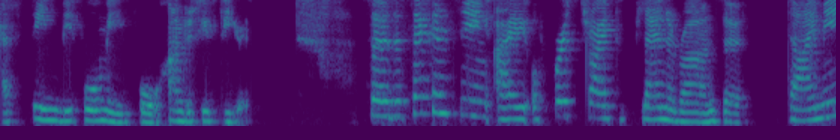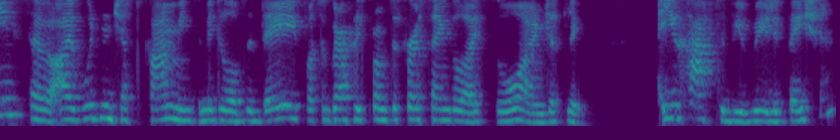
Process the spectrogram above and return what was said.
has seen before me for 150 years. So the second thing, I of course try to plan around the timing. So I wouldn't just come in the middle of the day, photograph it from the first angle I saw and just leave. You have to be really patient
